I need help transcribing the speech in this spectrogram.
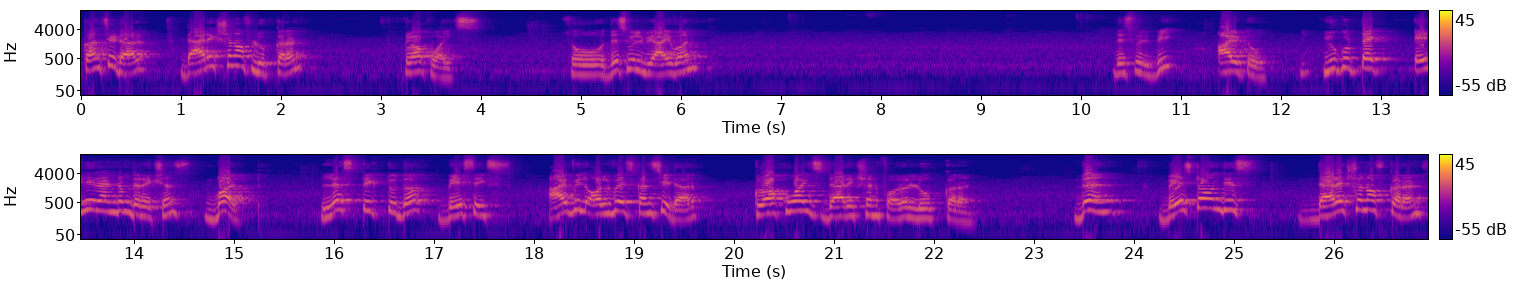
consider direction of loop current clockwise. So this will be I1, this will be I2 you could take any random directions but let's stick to the basics. I will always consider clockwise direction for a loop current. Then based on this direction of currents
